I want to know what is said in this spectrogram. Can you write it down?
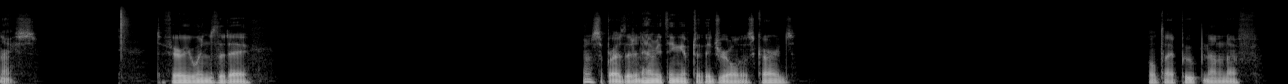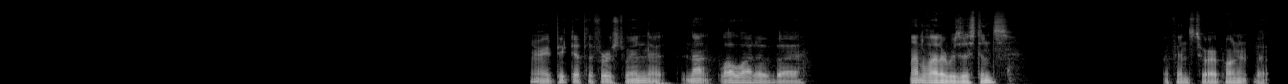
Nice. Teferi wins the day. I'm surprised they didn't have anything after they drew all those cards. Multi poop, not enough. All right, picked up the first win. Uh, not a lot of uh, not a lot of resistance. Offense to our opponent, but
